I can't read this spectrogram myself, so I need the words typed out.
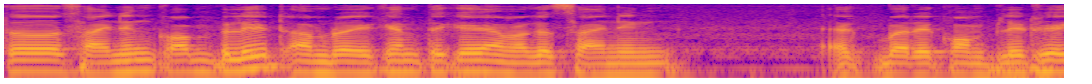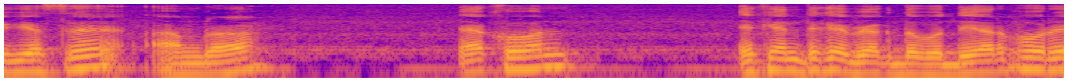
তো সাইনিং কমপ্লিট আমরা এখান থেকে আমাদের সাইনিং একবারে কমপ্লিট হয়ে গেছে। আমরা এখন এখান থেকে ব্যাক দেবো। দেওয়ার পরে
